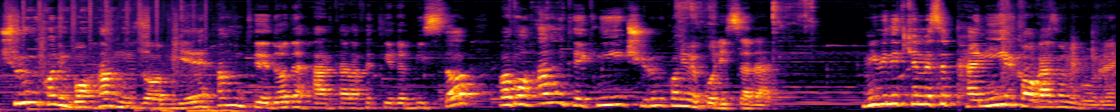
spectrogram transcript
شروع می‌کنیم با همون زاویه همون تعداد هر طرف تیغ 20 و با همون تکنیک شروع می‌کنیم به پلیس زدن. می‌بینید که مثل پنیر کاغذ رو می‌بره.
